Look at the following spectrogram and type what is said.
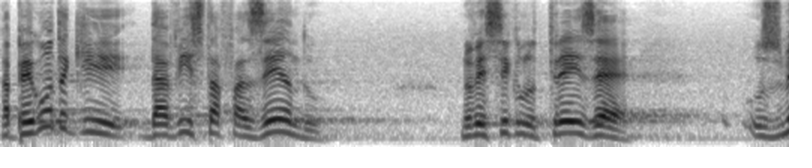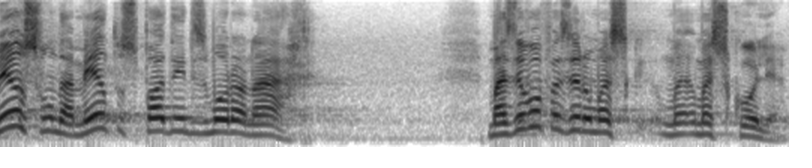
A pergunta que Davi está fazendo no versículo 3 é: Os meus fundamentos podem desmoronar, mas eu vou fazer uma, uma, uma escolha.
